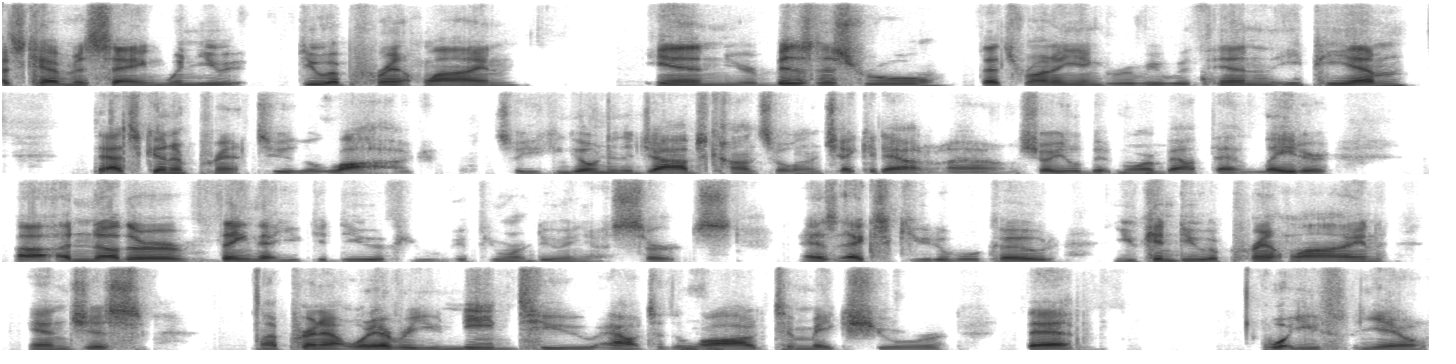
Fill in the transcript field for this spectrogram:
as Kevin is saying, when you do a print line in your business rule that's running in Groovy within EPM, that's going to print to the log. So you can go into the jobs console and check it out. Uh, I'll show you a little bit more about that later. Uh, another thing that you could do if you if you weren't doing asserts as executable code, you can do a print line and just uh, print out whatever you need to out to the mm-hmm. log to make sure that what you you know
